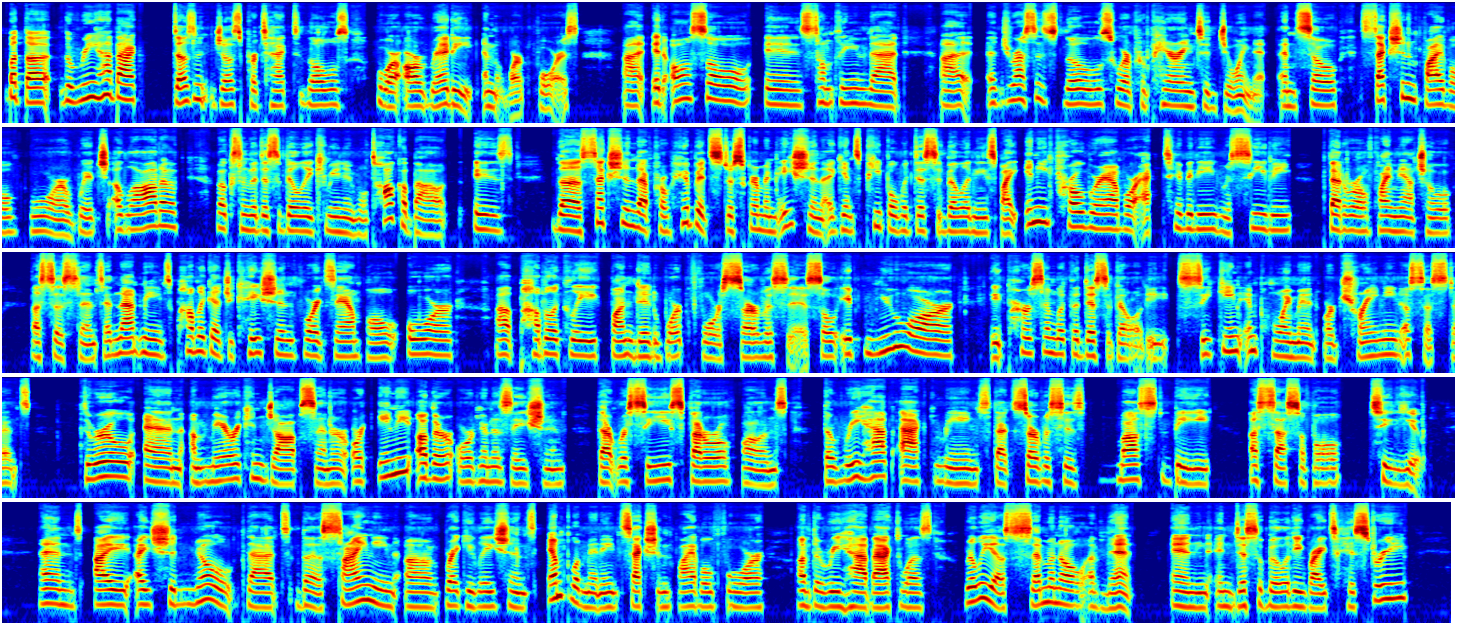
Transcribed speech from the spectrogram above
But the, the Rehab Act doesn't just protect those who are already in the workforce. Uh, it also is something that uh, addresses those who are preparing to join it. And so, Section 504, which a lot of folks in the disability community will talk about, is the section that prohibits discrimination against people with disabilities by any program or activity receiving federal financial assistance. And that means public education, for example, or uh, publicly funded workforce services. So if you are a person with a disability seeking employment or training assistance through an American Job Center or any other organization that receives federal funds, the Rehab Act means that services must be accessible to you. And I, I should note that the signing of regulations implementing Section 504 of the Rehab Act was really a seminal event in, in disability rights history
